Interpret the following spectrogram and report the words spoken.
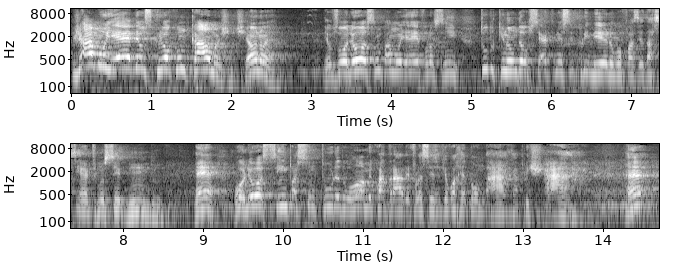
Já a mulher, Deus criou com calma, gente, é ou não é? Deus olhou assim para a mulher e falou assim: tudo que não deu certo nesse primeiro, eu vou fazer dar certo no segundo. Né? Olhou assim para a cintura do homem quadrada e falou assim: Isso aqui eu vou arredondar, caprichar. Né?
